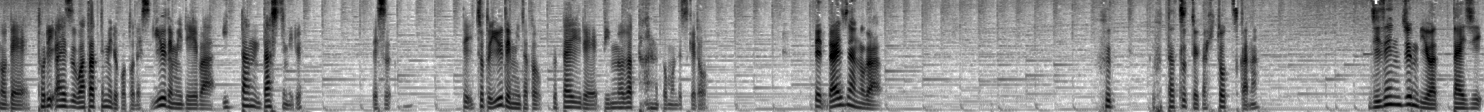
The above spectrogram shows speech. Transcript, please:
ので、とりあえず渡ってみることです。ユーデミで言えば、一旦出してみる。です。で、ちょっとユーデミだと具体例微妙だったかなと思うんですけど。で、大事なのが、ふ、二つというか一つかな。事前準備は大事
